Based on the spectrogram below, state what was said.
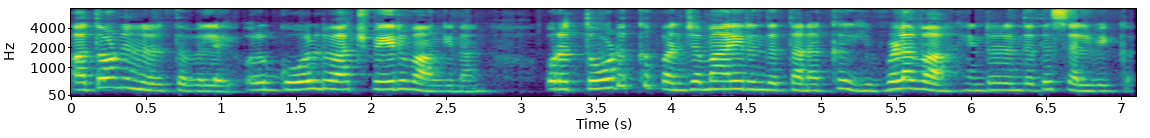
அதோடு நிறுத்தவில்லை. ஒரு கோல்டு வாட்ச் வேறு வாங்கினான். ஒரு தோடுக்கு பஞ்சமாயிருந்த தனக்கு இவ்வளவா என்றிருந்தது செல்விக்கு.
